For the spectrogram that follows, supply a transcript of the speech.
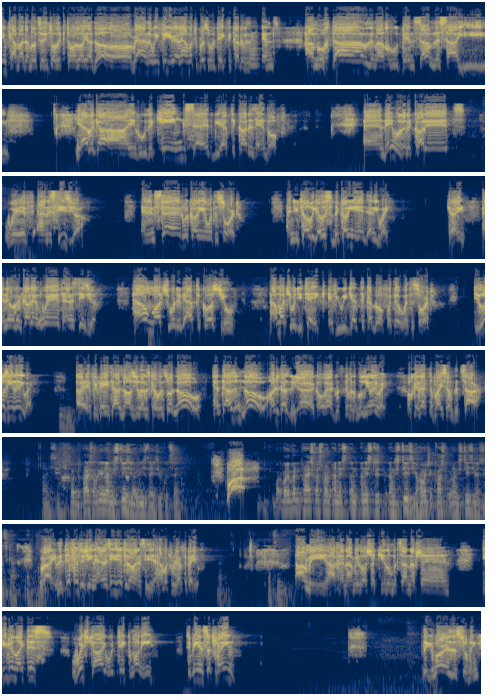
Rather, we figure out how much a person would take to cut off his hands. Hamuchtav. You have a guy who the king said we have to cut his hand off. And they were going to cut it with anesthesia. And instead, we're cutting it with a sword. And you tell the guy, listen, they're cutting your hand anyway. Okay? And they were going to cut it with anesthesia. How much would it have to cost you? How much would you take if we get to cut it off with a, with a sword? You're losing it anyway. Uh, if we pay thousand dollars, you let us cut it with a sword? No. Ten thousand? No. Hundred thousand? Yeah, go ahead. What's the difference? I'm losing it anyway. Okay, that's the price of the tsar. I see. So the price of real anesthesia these days, you could say. What? Whatever the price cost for an anes- an- anesth- anesthesia, how much it costs for anesthesia is this guy? Right. The difference between anesthesia to no anesthesia. How much would we have to pay you? let's see. Amri, hachanami lo shakilu mitzan nafshe. Even like this, which guy would take money to be in such pain? The Gemara is assuming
